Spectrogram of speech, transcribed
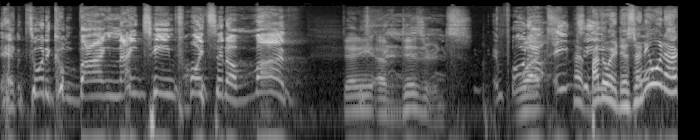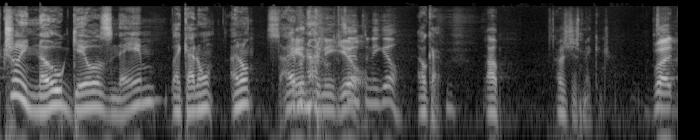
Had to combined 19 points in a month Denny of Dizzards. And pulled What? out 18. Uh, By the way, does anyone actually know Gill's name? Like, I don't, I don't, I haven't. Anthony Gill. Anthony Gill. Okay. Oh, I was just making sure. But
